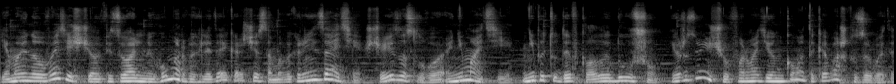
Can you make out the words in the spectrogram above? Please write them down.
Я маю на увазі, що візуальний гумор виглядає краще саме в екранізації, що є заслугою анімації, ніби туди вклали душу. Я розумію, що у форматі онкома таке важко зробити,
